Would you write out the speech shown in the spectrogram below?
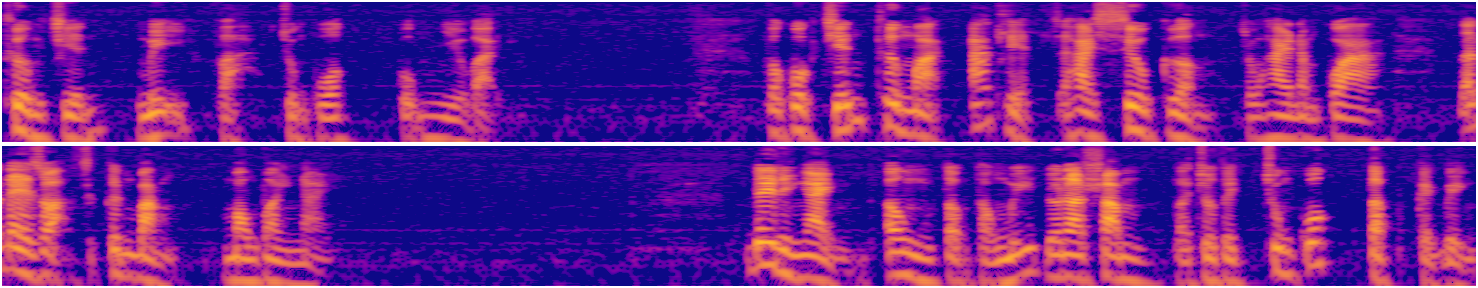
Thương chiến Mỹ và Trung Quốc cũng như vậy. Và cuộc chiến thương mại ác liệt giữa hai siêu cường trong hai năm qua đã đe dọa sự cân bằng mong manh này. Đây là hình ảnh ông Tổng thống Mỹ Donald Trump và Chủ tịch Trung Quốc Tập Cảnh Bình.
